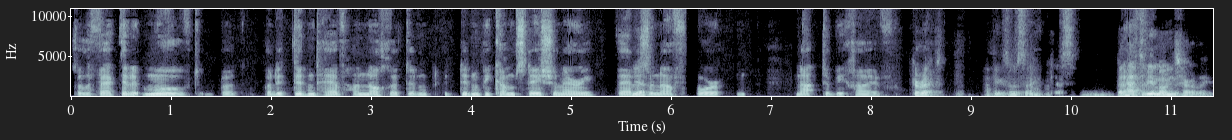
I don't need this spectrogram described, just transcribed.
So the fact that it moved, but but it didn't have hanocha, it didn't it didn't become stationary. That is enough for not to be chayiv. Correct. I think it's what it's saying. Yes, but it has to be momentarily.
